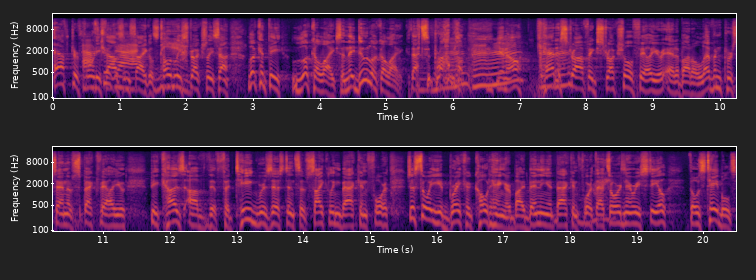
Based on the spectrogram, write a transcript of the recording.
after 40,000 cycles, man. totally structurally sound. Look at the look-alikes, and they do look alike. That's the mm-hmm, problem. Mm -hmm. You know, mm -hmm. catastrophic structural failure at about 11% of spec value because of the fatigue resistance of cycling back and forth. Just the way you'd break a coat hanger by bending it back and forth, right. that's ordinary steel. Those tables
